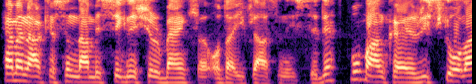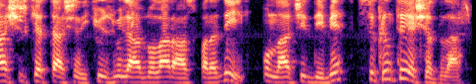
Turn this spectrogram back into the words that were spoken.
hemen arkasından bir Signature Bank o da iflasını istedi. Bu bankaya riski olan şirketler şimdi 200 milyar dolar az para değil. Bunlar ciddi bir sıkıntı yaşadılar.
